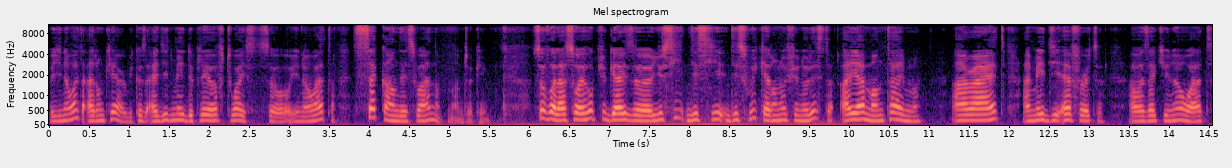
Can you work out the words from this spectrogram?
but you know what? I don't care because I did make the playoff twice. So you know what? Suck on this one. No, I'm joking. So voilà, so I hope you guys, uh, you see this this week, I don't know if you noticed, I am on time. All right, I made the effort. I was like, you know what?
